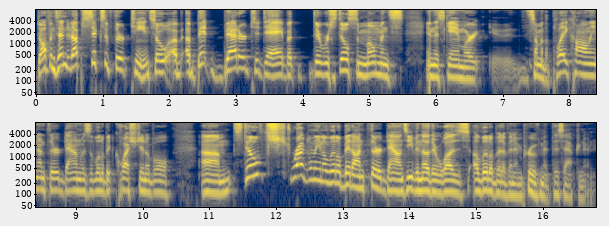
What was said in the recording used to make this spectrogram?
Dolphins ended up six of 13, so a, a, bit better today, but there were still some moments in this game where uh, some of the play calling on third down was a little bit questionable. Um, still struggling a little bit on third downs, even though there was a little bit of an improvement this afternoon.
